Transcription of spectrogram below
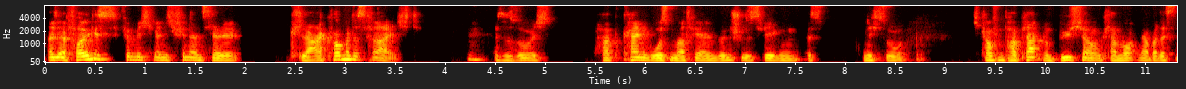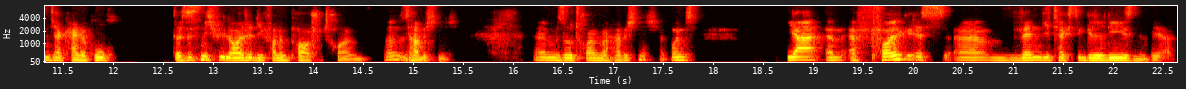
Also Erfolg ist für mich, wenn ich finanziell klarkomme, das reicht. Hm. Also so, ich habe keine großen materiellen Wünsche, deswegen ist nicht so, ich kaufe ein paar Platten und Bücher und Klamotten, aber das sind ja keine Hoch, das ist nicht wie Leute, die von einem Porsche träumen. Ne? Das habe ich nicht. Ähm, so Träume habe ich nicht. Und ja, ähm, Erfolg ist, ähm, wenn die Texte gelesen werden.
